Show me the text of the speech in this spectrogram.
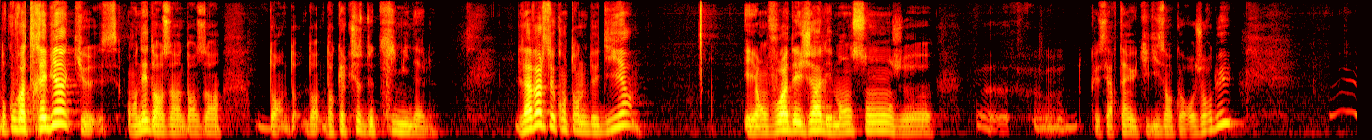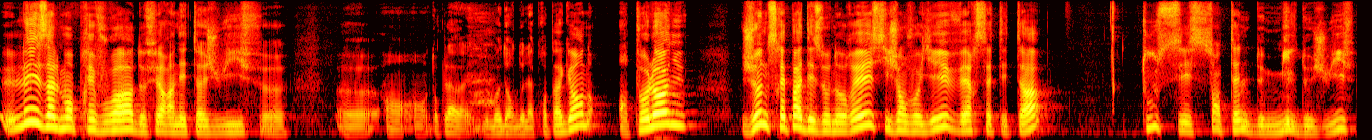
Donc on voit très bien qu'on est dans, un, dans, quelque chose de criminel. Laval se contente de dire, et on voit déjà les mensonges euh, que certains utilisent encore aujourd'hui, les Allemands prévoient de faire un État juif, euh, euh, donc là, le mot d'ordre de la propagande, en Pologne. Je ne serais pas déshonoré si j'envoyais vers cet État tous ces centaines de milliers de juifs,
